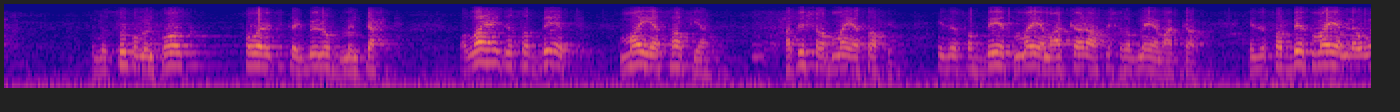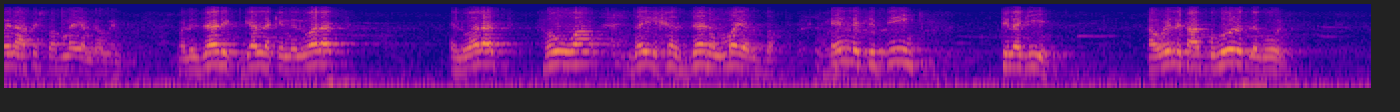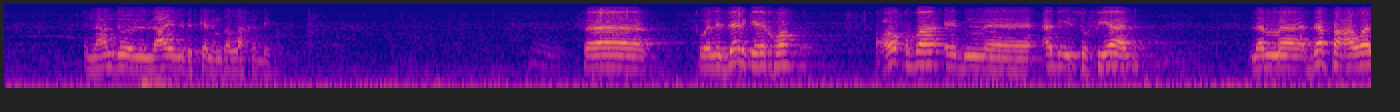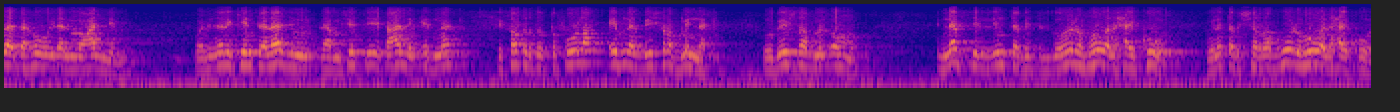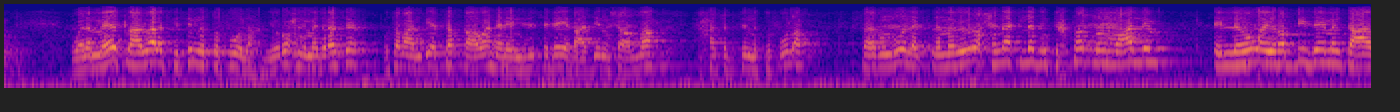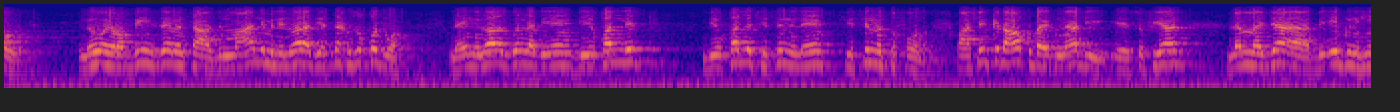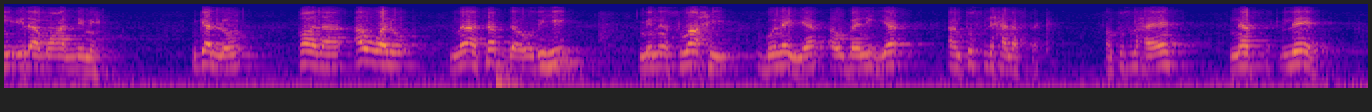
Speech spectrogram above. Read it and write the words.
اللي تصب من فوق هو اللي تستقبله من تحت. والله اذا صبيت مية صافية. هتشرب مية صافية. إذا صبيت مية معكرة هتشرب مية معكرة. إذا صبيت مية ملونة هتشرب مية ملونة. ولذلك قال لك إن الولد الولد هو زي خزان المية بالظبط اللي تديه؟ تلاقيه. أو اللي تعبهوله؟ تلاقوله اللي عنده العيل اللي بيتكلم ده الله يخليكم. ف ولذلك يا إخوة عقبة ابن أبي سفيان لما دفع ولده إلى المعلم. ولذلك أنت لازم لما مشيت تعلم ابنك في فترة الطفولة ابنك بيشرب منك وبيشرب من أمه. النفس اللي أنت بتسجه له هو اللي هيكون واللي أنت بتشربه له هو اللي هيكون ولما يطلع الولد في سن الطفولة يروح لمدرسة وطبعا دي تبقى اوانها لأن لسه جاية بعدين إن شاء الله حسب سن الطفولة. فبنقول لك لما بيروح هناك لازم تختار له المعلم اللي هو يربيه زي ما انت عاوز. اللي هو يربيه زي ما انت عاوز. المعلم اللي الولد يتخذه قدوة. لأن الولد قلنا بيقلد بيقلد في سن الايه؟ في سن الطفولة. وعشان كده عقبة ابن أبي سفيان لما جاء بابنه إلى معلمه قال له قال أول ما تبدأ به من إصلاح بنية أو بنية أن تصلح نفسك. أن تصلح إيه؟ نفسك. ليه؟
